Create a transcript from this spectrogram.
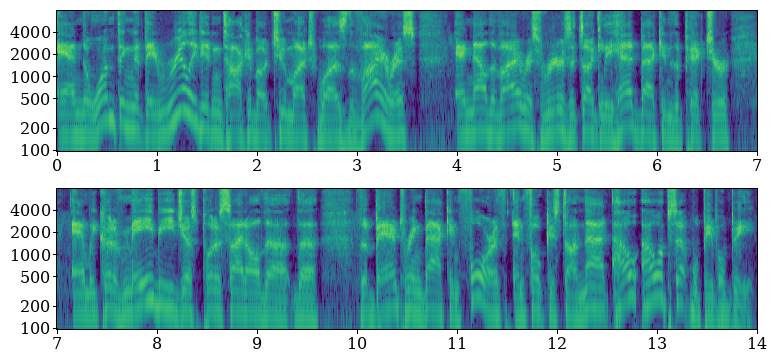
And the one thing that they really didn't talk about too much was the virus. And now the virus rears its ugly head back into the picture. And we could have maybe just put aside all the, the, the bantering back and forth and focused on that. How, how upset will people be?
